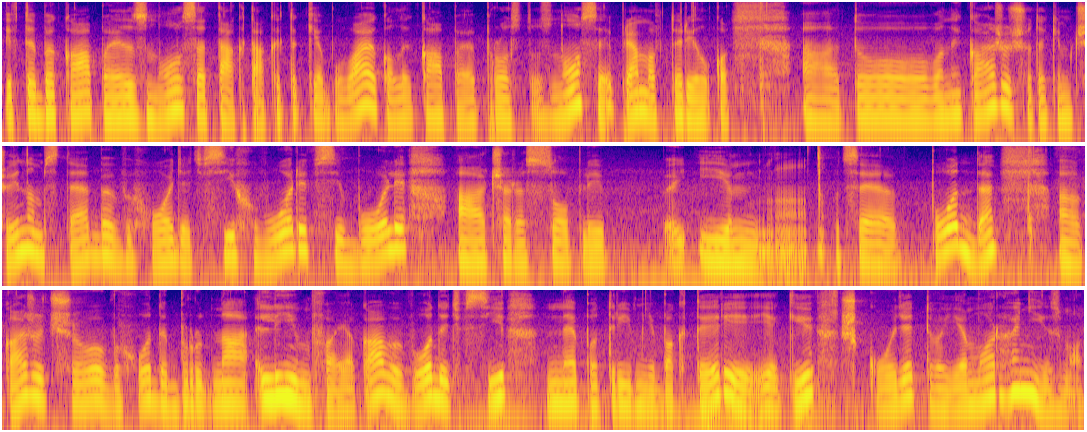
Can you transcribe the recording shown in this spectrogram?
і в тебе капає з носа. Так, так, і таке буває, коли капає просто з носа і прямо в тарілку. А, то вони кажуть, що таким чином з тебе виходять всі хворі, всі болі, а через соплі і м, оце пот, да, кажуть, що виходить брудна лімфа, яка виводить всі непотрібні бактерії, які шкодять твоєму організму.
